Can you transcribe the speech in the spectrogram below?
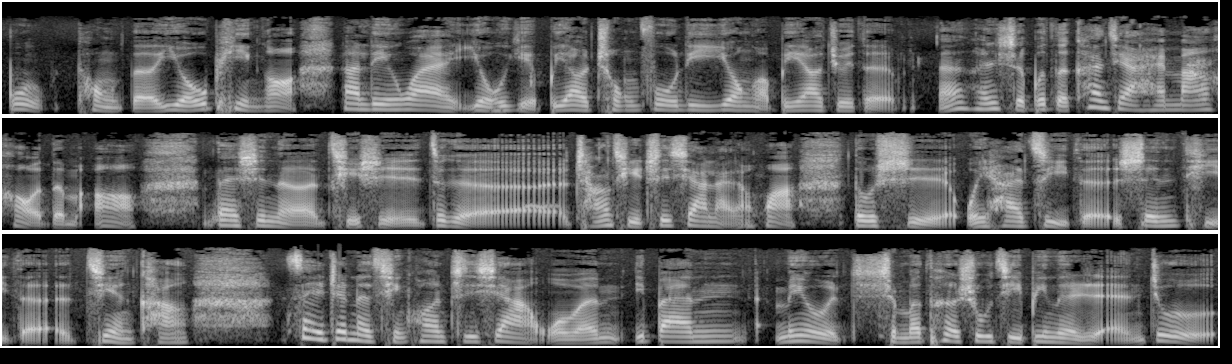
不同的油品哦。那另外油也不要重复利用哦，不要觉得嗯很舍不得，看起来还蛮好的嘛啊、但是呢，其实这个长期吃下来的话，都是危害自己的身体的健康。在这样的情况之下，我们一般没有什么特殊疾病的人，就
